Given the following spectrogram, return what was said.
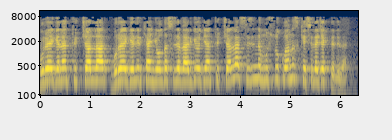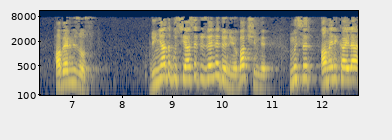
buraya gelen tüccarlar, buraya gelirken yolda size vergi ödeyen tüccarlar sizin de musluklarınız kesilecek dediler. Haberiniz olsun. Dünyada bu siyaset üzerine dönüyor. Bak şimdi Mısır Amerika ile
